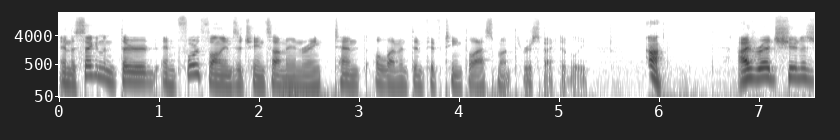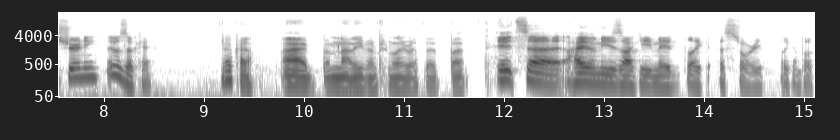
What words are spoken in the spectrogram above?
and the second and third and fourth volumes of Chainsaw Man ranked tenth, eleventh, and fifteenth last month respectively. Huh. I read Shuna's Journey. It was okay. Okay, I I'm not even familiar with it, but It's uh Hayao Miyazaki made like a story, like a book.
